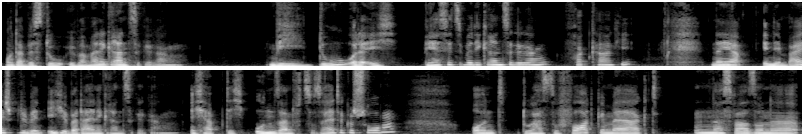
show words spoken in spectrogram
Und da bist du über meine Grenze gegangen. Wie, du oder ich? Wer ist jetzt über die Grenze gegangen? Fragt Kaki. Naja, in dem Beispiel bin ich über deine Grenze gegangen. Ich habe dich unsanft zur Seite geschoben und du hast sofort gemerkt, das war so eine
